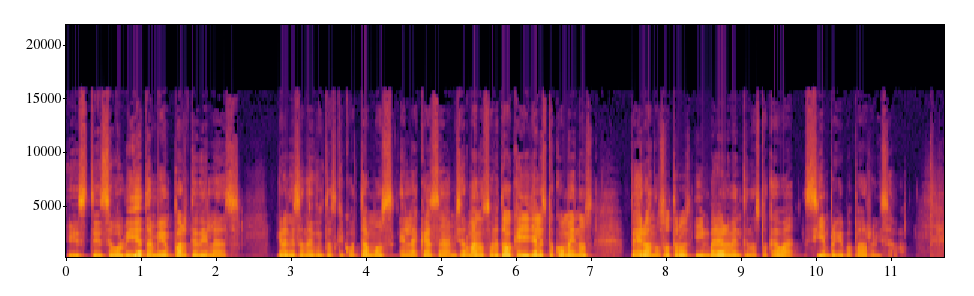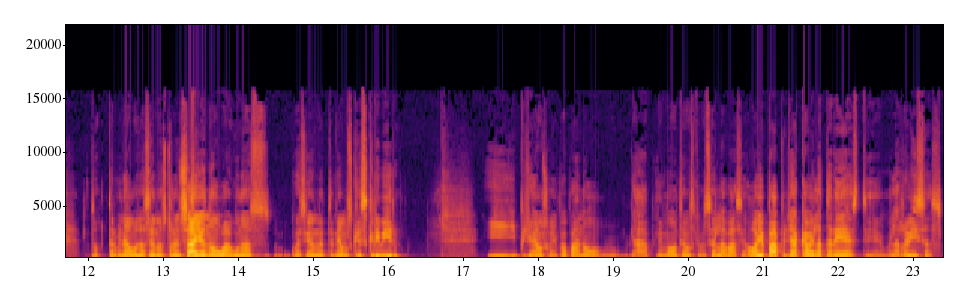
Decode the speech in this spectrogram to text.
este, se volvía también parte de las grandes anécdotas que contamos en la casa a mis hermanos, sobre todo que a ella ya les tocó menos, pero a nosotros invariablemente nos tocaba siempre que papá revisaba terminamos de hacer nuestro ensayo, ¿no? O algunas cuestiones donde teníamos que escribir. Y pues llegamos con mi papá, ¿no? Ya, ni modo, tenemos que hacer la base. Oye, papá, pues ya acabé la tarea, este, ¿me la revisas?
